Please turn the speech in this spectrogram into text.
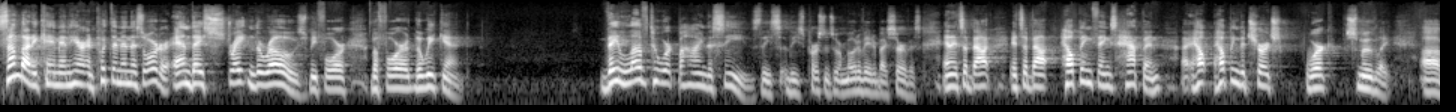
Somebody came in here and put them in this order, and they straightened the rows before, before the weekend. They love to work behind the scenes, these, these persons who are motivated by service. And it's about, it's about helping things happen, uh, help, helping the church work smoothly. Uh,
